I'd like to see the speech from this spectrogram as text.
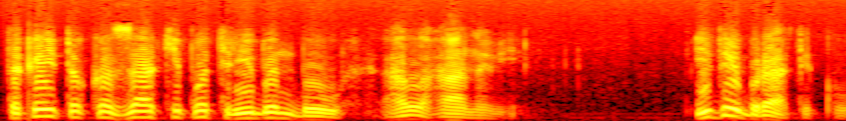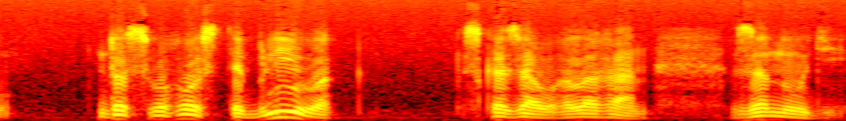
Такий то козак і потрібен був Галаганові. Іди, братику, до свого стебліва, сказав Галаган зануді,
